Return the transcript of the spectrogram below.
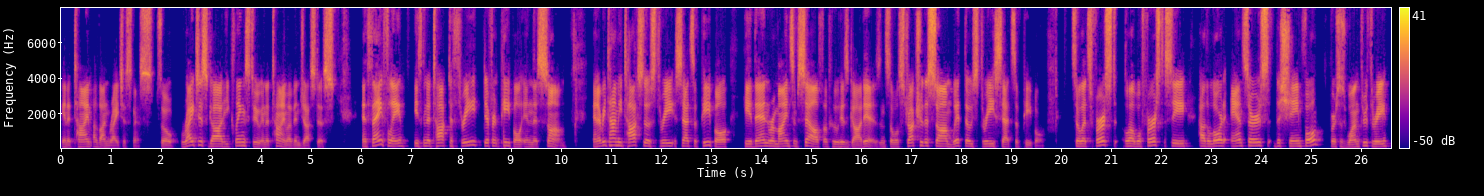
in a time of unrighteousness. So righteous God he clings to in a time of injustice. And thankfully, he's going to talk to three different people in this psalm. And every time he talks to those three sets of people, he then reminds himself of who his God is. And so we'll structure this psalm with those three sets of people. So let's first, well, we'll first see how the Lord answers the shameful, verses one through three.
